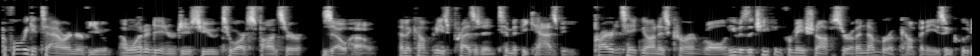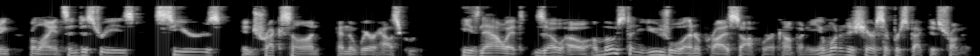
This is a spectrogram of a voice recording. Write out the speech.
Before we get to our interview, I wanted to introduce you to our sponsor, Zoho, and the company's president, Timothy Kasbe. Prior to taking on his current role, he was the chief information officer of a number of companies, including Reliance Industries, Sears, Intrexon, and the Warehouse Group. He's now at Zoho, a most unusual enterprise software company, and wanted to share some perspectives from it.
